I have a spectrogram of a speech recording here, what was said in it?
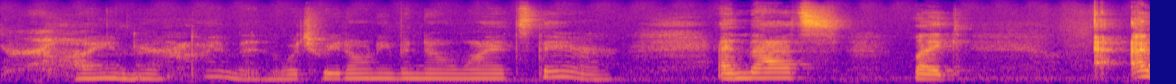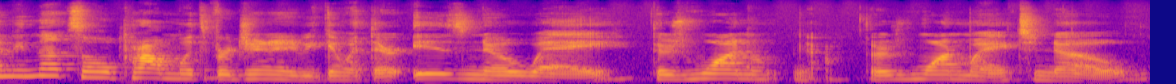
Your hymen. your hymen, which we don't even know why it's there, and that's like. I mean that's the whole problem with virginity to begin with. There is no way. There's one no. There's one way to know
